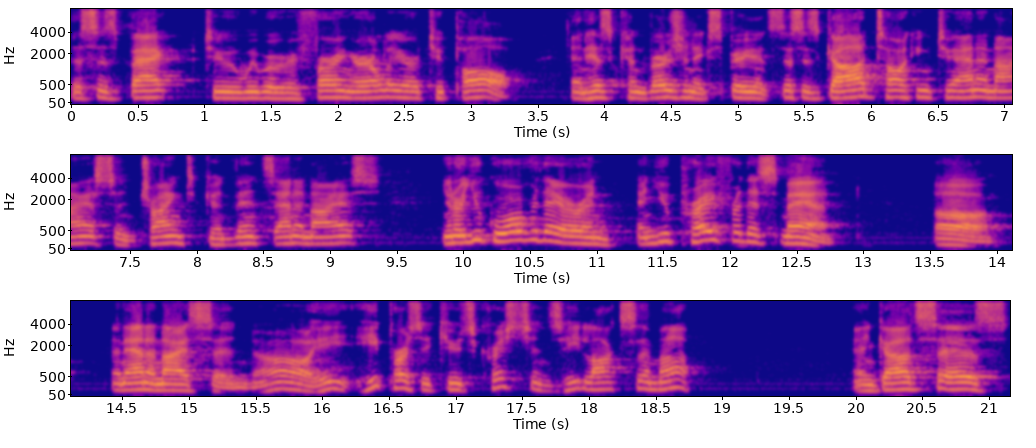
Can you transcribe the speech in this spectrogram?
This is back to, we were referring earlier to Paul and his conversion experience. This is God talking to Ananias and trying to convince Ananias you know, you go over there and, and you pray for this man. Uh, and Ananias said, No, he, he persecutes Christians, he locks them up. And God says,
